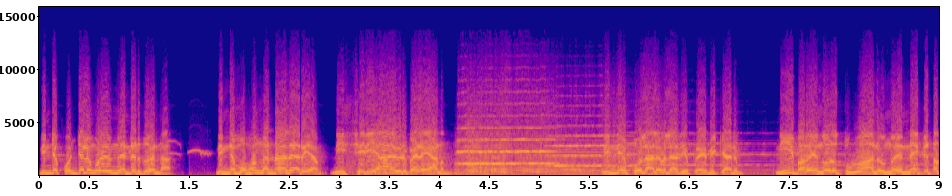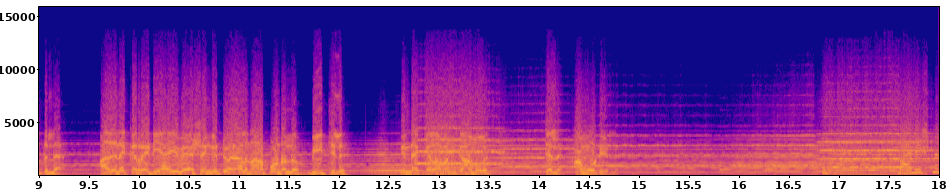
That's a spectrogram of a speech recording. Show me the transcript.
നിന്റെ കൊഞ്ചലും കുഴയൊന്നും എന്റെ അടുത്ത് വേണ്ട. നിന്റെ മുഖം കണ്ടാലേ അറിയാം നീ ശരിയായ ഒരു പിഴയാണെന്ന്. നിന്നെ പോലെ അലവലാതെ പ്രേമിക്കാനും നീ പറയുന്ന ഒരു തുള്ളാനൊന്നും എന്നെ കിട്ടത്തില്ല. അതിനൊക്കെ റെഡിയായി വേഷം കിട്ടിയ ഒരാൾ നടപ്പുണ്ടല്ലോ ബീച്ചിൽ. നിന്റെ കിളവൻ കാമുകൻ. ചെല്ലേ അങ്ങോട്ടേ ബാലകൃഷ്ണ?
